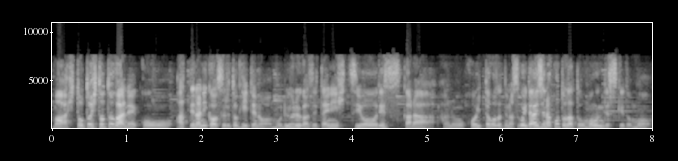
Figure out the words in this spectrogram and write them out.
まあ人と人とがねこう会って何かをする時っていうのはもうルールが絶対に必要ですからあのこういったことっていうのはすごい大事なことだと思うんですけども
